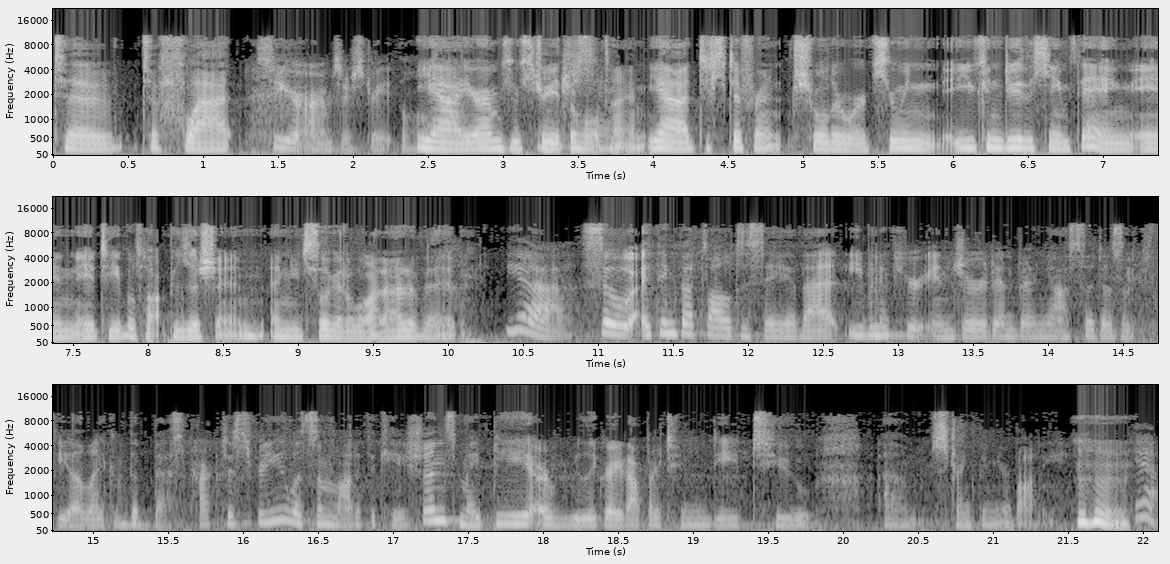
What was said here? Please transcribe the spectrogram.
to to flat. So your arms are straight the whole Yeah, time. your arms are straight the whole time. Yeah, just different shoulder work. So I mean, you can do the same thing in a tabletop position, and you still get a lot out of it. Yeah, so I think that's all to say that even if you're injured and vinyasa doesn't feel like the best practice for you, with some modifications, might be a really great opportunity to um, strengthen your body. Mm-hmm. Yeah.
